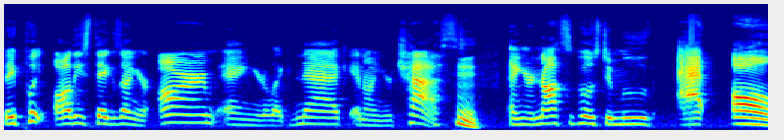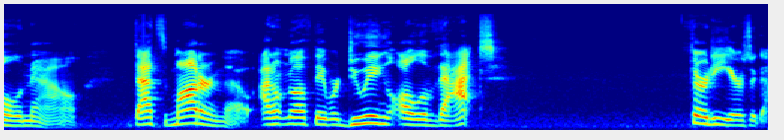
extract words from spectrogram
They put all these things on your arm and your like neck and on your chest, Hmm. and you're not supposed to move at all now. That's modern though. I don't know if they were doing all of that 30 years ago.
